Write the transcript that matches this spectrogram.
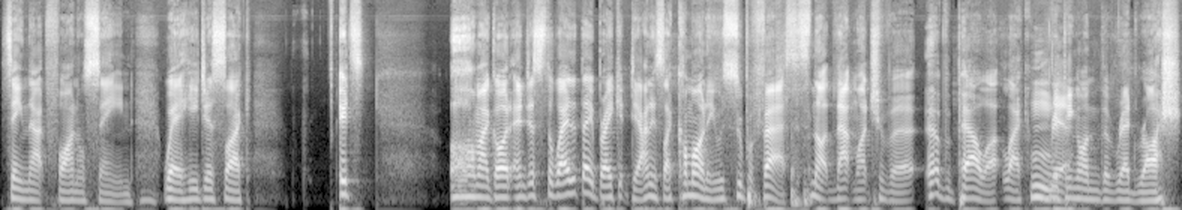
Seeing that final scene where he just like, it's Oh my god! And just the way that they break it down is like, come on, he was super fast. It's not that much of a of a power. Like hmm. ripping on the Red Rush,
